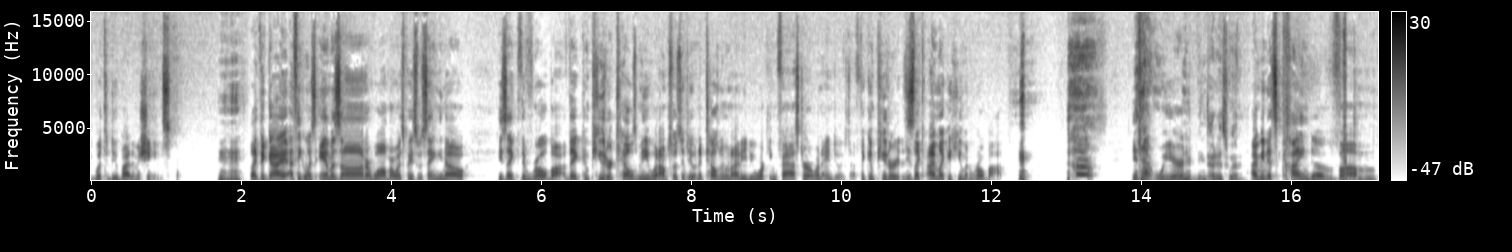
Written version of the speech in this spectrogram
what to do by the machines. Like the guy, I think it was Amazon or Walmart, one place was saying, you know, he's like the robot, the computer tells me what I'm supposed to do, and it tells me when I need to be working faster or when I need to doing stuff. The computer, he's like, I'm like a human robot. Isn't that weird? mm, that is weird. I mean, it's kind of, um,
